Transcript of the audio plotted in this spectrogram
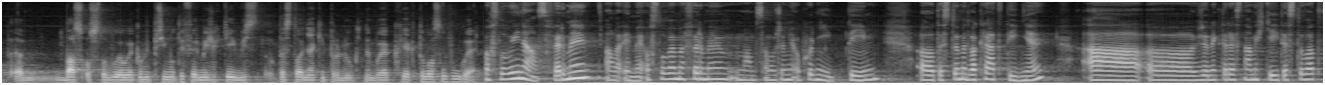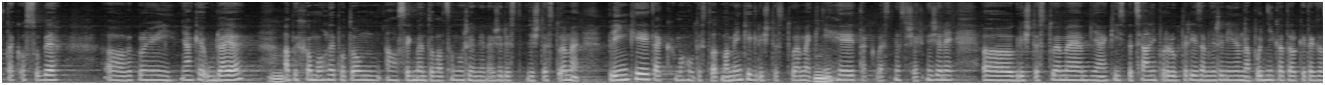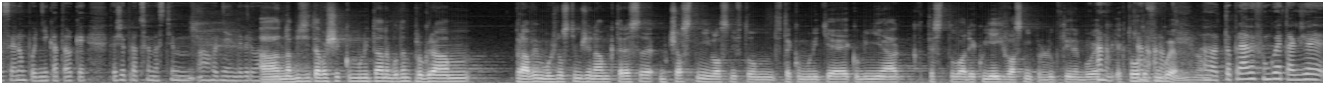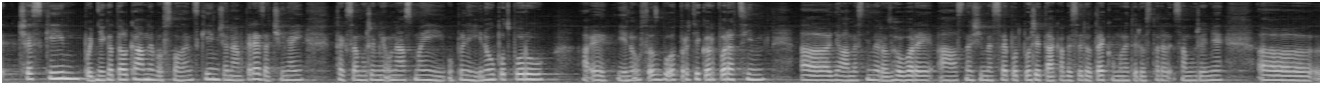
vás oslovují jakoby přímo ty firmy, že chtějí testovat nějaký produkt, nebo jak, jak to vlastně funguje? Oslovují nás firmy, ale i my oslovujeme firmy, mám samozřejmě obchodní tým, eh, testujeme dvakrát týdně a eh, ženy, které s námi chtějí testovat, tak o sobě vyplňují nějaké údaje, mm. abychom mohli potom segmentovat samozřejmě. Takže když, když testujeme plínky, tak mohou testovat maminky, když testujeme knihy, mm. tak vlastně všechny ženy. Když testujeme nějaký speciální produkt, který je zaměřený jenom na podnikatelky, tak zase jenom podnikatelky. Takže pracujeme s tím hodně individuálně. A nabízí ta vaše komunita nebo ten program právě možnost těm ženám, které se účastní vlastně v, tom, v té komunitě, jakoby nějak testovat jako jejich vlastní produkty, nebo jak, ano, jak tohle ano, to funguje? Ano. No. To právě funguje tak, že českým podnikatelkám nebo slovenským ženám, které začínají, tak samozřejmě u nás mají úplně jinou podporu a i jinou sazbu oproti korporacím. Děláme s nimi rozhovory a snažíme se podpořit tak, aby se do té komunity dostali samozřejmě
